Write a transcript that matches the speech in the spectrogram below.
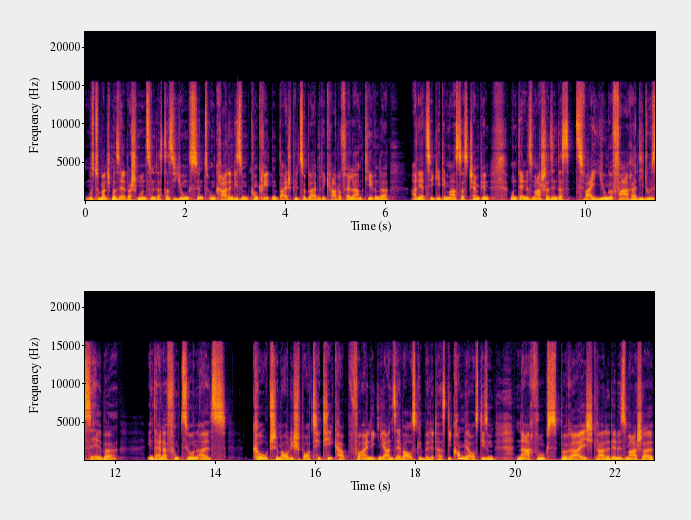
Musst du manchmal selber schmunzeln, dass das Jungs sind, um gerade in diesem konkreten Beispiel zu bleiben, Ricardo Feller, amtierender ADAC GT Masters Champion und Dennis Marshall, sind das zwei junge Fahrer, die du selber in deiner Funktion als Coach im Audi Sport TT Cup vor einigen Jahren selber ausgebildet hast. Die kommen ja aus diesem Nachwuchsbereich, gerade Dennis Marshall,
